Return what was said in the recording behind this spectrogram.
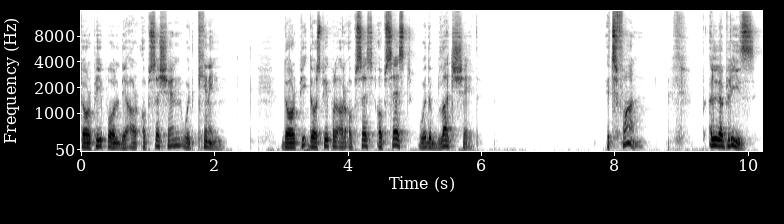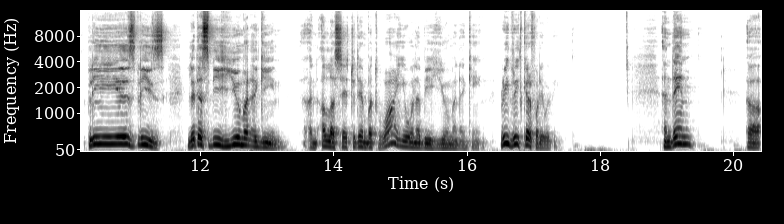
Those people, they are obsession with killing. Those people are obsessed, obsessed with bloodshed. It's fun. Allah, please, please, please, let us be human again. And Allah said to them, but why you want to be human again? Read, read carefully with me. And then uh,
